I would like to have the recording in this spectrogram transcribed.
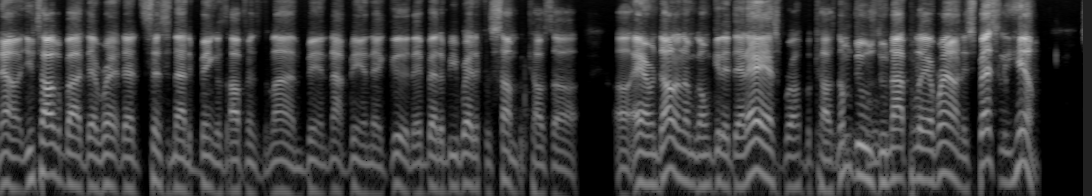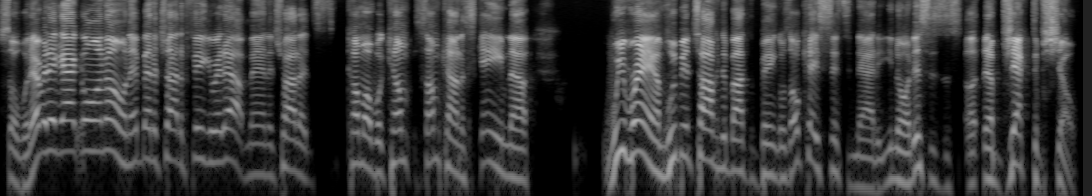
Now you talk about that that Cincinnati Bengals offensive line being not being that good. They better be ready for something because uh, uh Aaron Donald I'm gonna get at that ass, bro. Because them dudes do not play around, especially him. So whatever they got going on, they better try to figure it out, man, and try to come up with some kind of scheme. Now, we Rams, we've been talking about the Bengals. Okay, Cincinnati, you know this is an objective show.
